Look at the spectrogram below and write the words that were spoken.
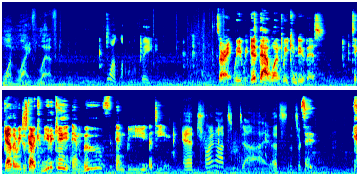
One life left. One left remaining. It's alright. We, we did that one. We can do this. Together, we just gotta communicate and move and be a team. And try not to die. That's that's our That's it. Yeah.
